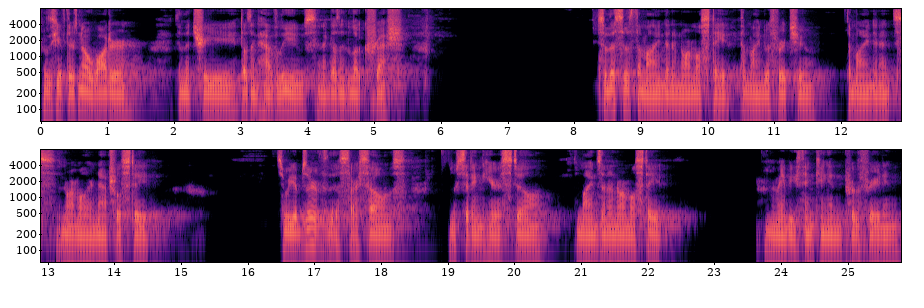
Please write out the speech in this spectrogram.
Because if there's no water, then the tree doesn't have leaves and it doesn't look fresh. So, this is the mind in a normal state, the mind with virtue, the mind in its normal or natural state. So we observe this ourselves. We're sitting here still, the mind's in a normal state. We may be thinking and proliferating,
